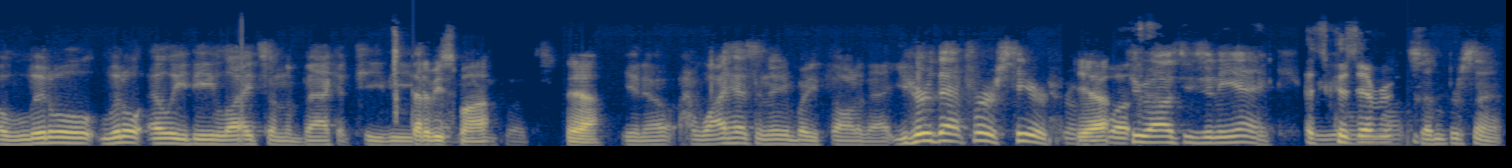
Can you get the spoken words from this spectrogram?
a little little LED lights on the back of TV? That'd be smart. Yeah. You know, why hasn't anybody thought of that? You heard that first here from Yeah. Well, two Aussies and a Yank. It's because every- seven percent.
